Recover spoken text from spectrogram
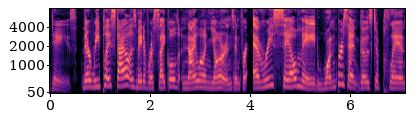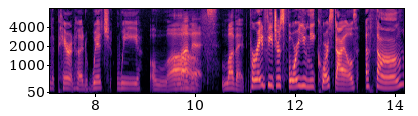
days. Their replay style is made of recycled nylon yarns, and for every sale made, 1% goes to Planned Parenthood, which we Love, Love it. Love it. Parade features four unique core styles a thong,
